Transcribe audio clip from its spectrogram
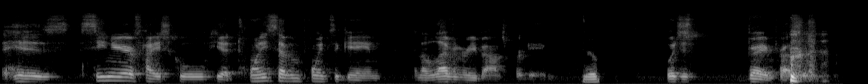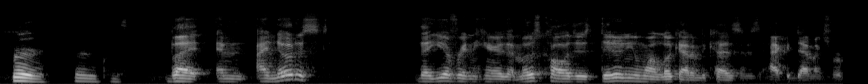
his senior year of high school, he had 27 points a game and 11 rebounds per game. Yep. Which is very impressive. very very impressive. but and I noticed that you have written here that most colleges didn't even want to look at him because his academics were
